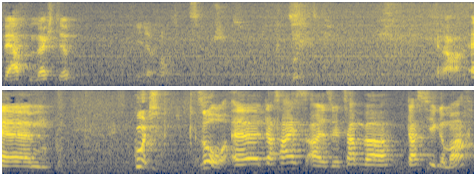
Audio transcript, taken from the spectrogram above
werfen möchte. Jeder braucht Exceptions. Genau. Ähm, gut, so, äh, das heißt also, jetzt haben wir das hier gemacht,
